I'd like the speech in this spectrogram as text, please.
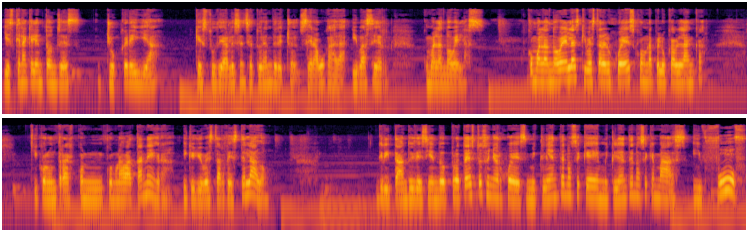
Y es que en aquel entonces yo creía que estudiar licenciatura en Derecho, ser abogada, iba a ser como en las novelas. Como en las novelas que iba a estar el juez con una peluca blanca y con un traje, con, una bata negra, y que yo iba a estar de este lado, gritando y diciendo, protesto, señor juez, mi cliente no sé qué, mi cliente no sé qué más. Y ¡fuf!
